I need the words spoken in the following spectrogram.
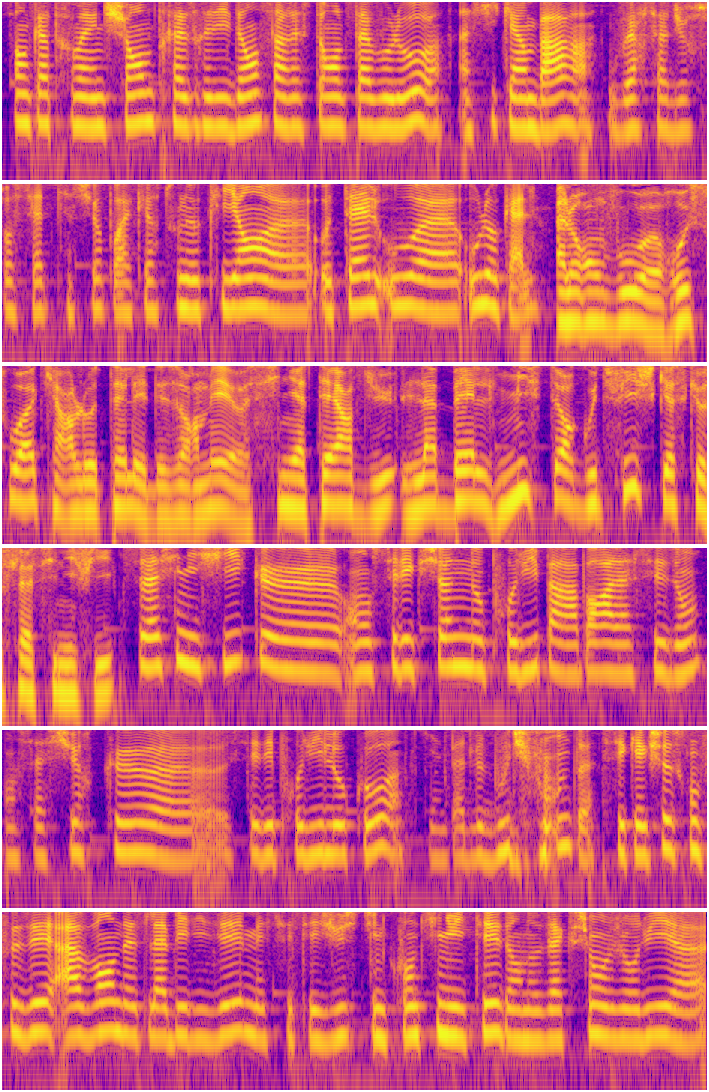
181 chambres, 13 résidences, un restaurant de Tavolo, ainsi qu'un bar ouvert 7 jours sur 7 bien sûr pour accueillir tous nos clients euh, hôtels ou, ou local. Alors on vous reçoit car l'hôtel est désormais euh, signataire du label Mr Goodfish. Qu'est-ce que cela signifie? Cela signifie qu'on sélectionne nos produits par rapport à la saison. On s'assure que euh, c'est des produits locaux qui viennent pas de l'autre bout du monde. C'est quelque chose qu'on faisait avant d'être labellisé, mais c'était juste une continuité dans nos actions aujourd'hui euh,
